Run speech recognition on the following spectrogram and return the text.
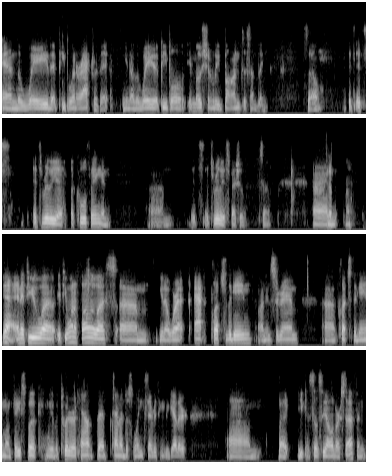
and the way that people interact with it you know the way that people emotionally bond to something. So it, it's it's really a, a cool thing. And um, it's it's really special. So um, yeah and if you uh, if you want to follow us um, you know we're at at clutch the game on instagram uh, clutch the game on facebook we have a twitter account that kind of just links everything together um, but you can still see all of our stuff and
